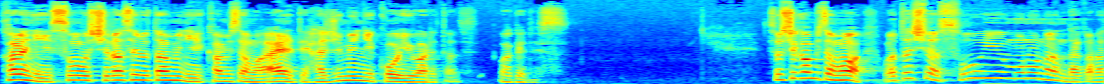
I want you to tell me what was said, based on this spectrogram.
彼にそう知らせるために神様はあえて初めにこう言われたわけです。そして神様は、私はそういうものなんだから、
